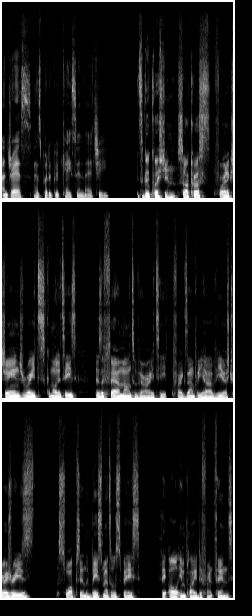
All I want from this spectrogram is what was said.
Andreas has put a good case in there, Chi. It's a good question. So, across foreign exchange, rates, commodities, there's a fair amount of variety. For example, you have US treasuries, swaps in the base metal space, they all imply different things.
